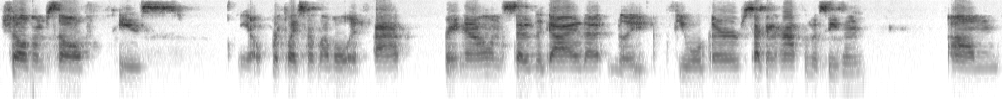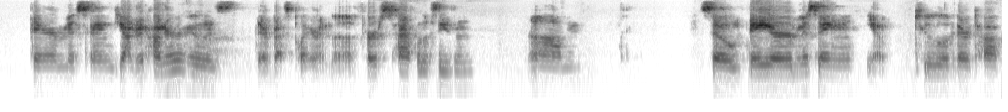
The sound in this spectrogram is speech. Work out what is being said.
shell of himself. He's you know replacement level, if that, right now instead of the guy that really fueled their second half of the season. Um, they're missing DeAndre Hunter, who is their best player in the first half of the season. Um, so they are missing, you know, two of their top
